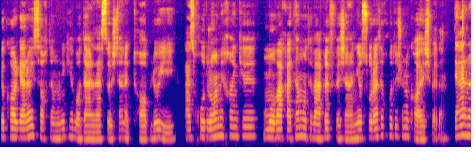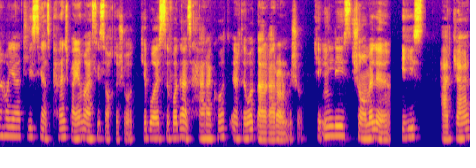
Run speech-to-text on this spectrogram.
یا کارگرای ساختمونی که با در دست داشتن تابلویی از خودروها می‌خوان که موقتا متوقف بشن یا سرعت خودشون رو کاهش بدن. در نهایت لیستی از پنج پیام اصلی ساخته شد که با استفاده از حرکات ارتباط برقرار می‌شد که این لیست شامل ایست حرکت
